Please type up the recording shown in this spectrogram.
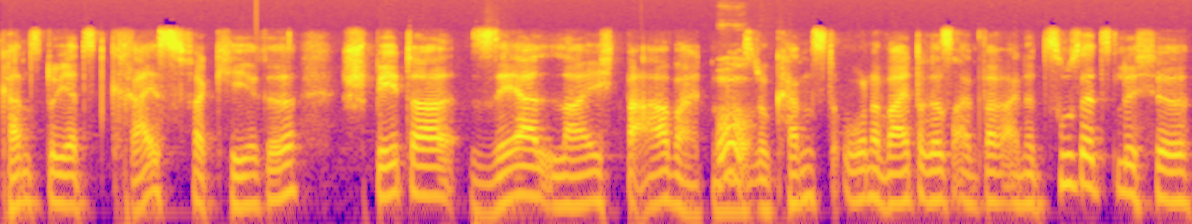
kannst du jetzt Kreisverkehre später sehr leicht bearbeiten. Oh. Also du kannst ohne weiteres einfach eine zusätzliche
